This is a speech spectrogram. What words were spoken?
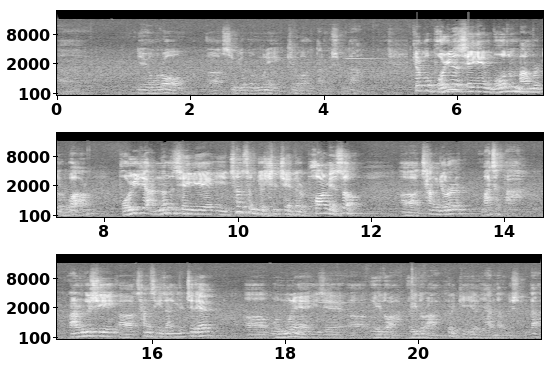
어, 내용으로 어, 성경 원문이 기록하고 있다는 것입니다. 결국 보이는 세계의 모든 만물들과 보이지 않는 세계의 이 천성적 실체들을 포함해서 어, 창조를 마쳤다라는 것이 어, 창세기장 1절의 어, 원문의 이제 어, 의도라, 의도라 그렇게 이해해야 한다는 것입니다.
